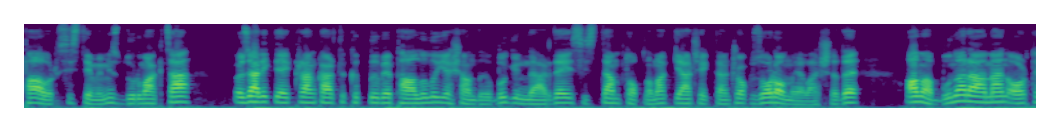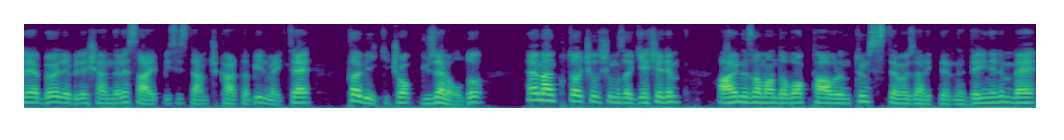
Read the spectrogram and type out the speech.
Power sistemimiz durmakta. Özellikle ekran kartı kıtlığı ve pahalılığı yaşandığı bu günlerde sistem toplamak gerçekten çok zor olmaya başladı. Ama buna rağmen ortaya böyle bileşenlere sahip bir sistem çıkartabilmekte tabii ki çok güzel oldu. Hemen kutu açılışımıza geçelim. Aynı zamanda VOOC Power'ın tüm sistem özelliklerine değinelim ve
